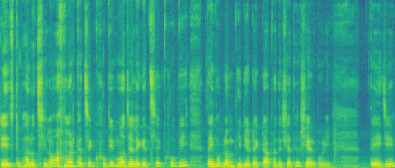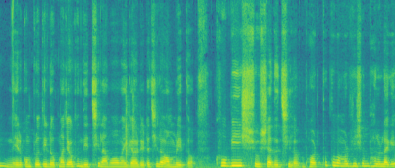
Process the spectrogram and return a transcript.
টেস্ট ভালো ছিল, আমার কাছে খুবই মজা লেগেছে, খুবই, তাই ভাবলাম ভিডিওটা একটু আপনাদের সাথেও শেয়ার করি। তো এই যে এরকম প্রতি লোকমা যখন দিচ্ছিলাম ও মাই গড এটা ছিল অমৃত। খুবই সুস্বাদু ছিল। ভর্তা তো আমার ভীষণ ভালো লাগে,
